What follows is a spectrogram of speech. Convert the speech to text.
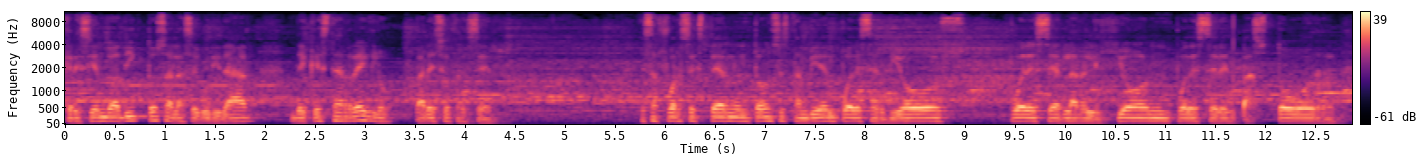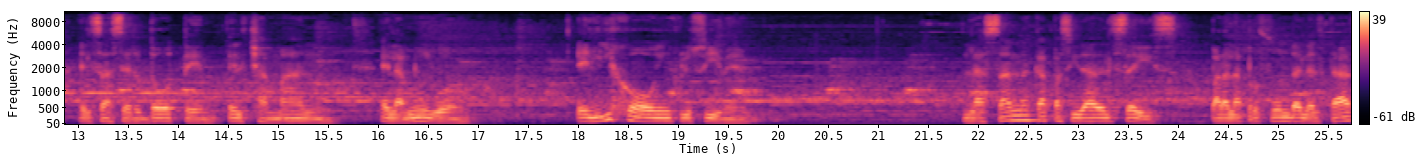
creciendo adictos a la seguridad de que este arreglo parece ofrecer. Esa fuerza externa entonces también puede ser Dios, puede ser la religión, puede ser el pastor, el sacerdote, el chamán, el amigo, el hijo inclusive. La sana capacidad del 6 para la profunda lealtad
